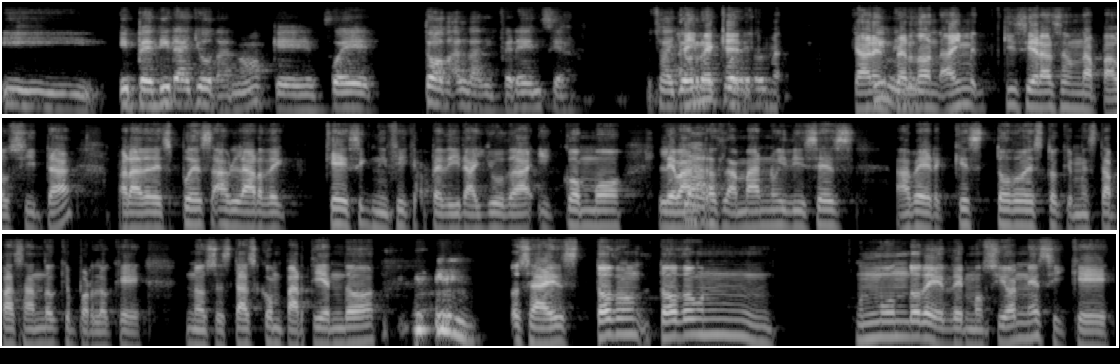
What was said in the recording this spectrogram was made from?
y, y pedir ayuda, ¿no? Que fue toda la diferencia. O sea, yo recuerdo... Karen, perdón, ahí me quisiera hacer una pausita para después hablar de qué significa pedir ayuda y cómo levantas la mano y dices, a ver, ¿qué es todo esto que me está pasando que por lo que nos estás compartiendo? o sea, es todo, todo un, mundo de, emociones y que,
